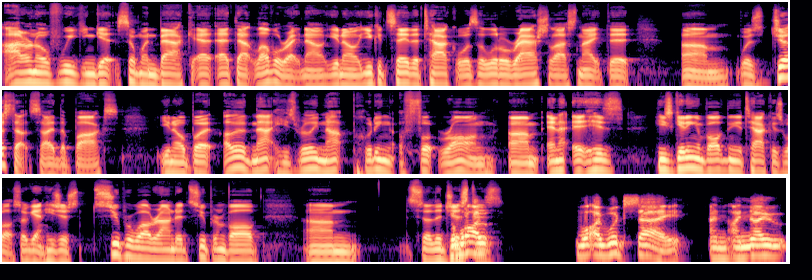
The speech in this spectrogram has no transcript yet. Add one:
I don't know if we can get someone back at, at that level right now. You know, you could say the tackle was a little rash last night that um, was just outside the box, you know. But other than that, he's really not putting a foot wrong. Um, and his he's getting involved in the attack as well. So again, he's just super well rounded, super involved. Um, so the gist what is. I, what I would say, and I know,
